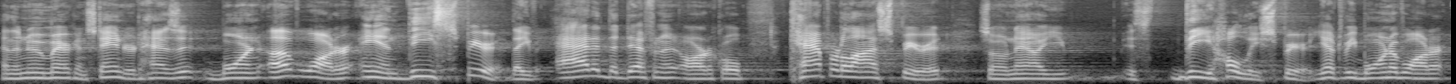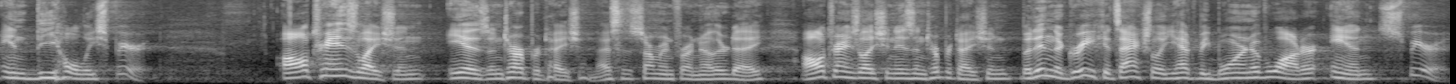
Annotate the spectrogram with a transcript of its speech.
and the New American Standard has it born of water and the Spirit. They've added the definite article, capitalized Spirit, so now you, it's the Holy Spirit. You have to be born of water in the Holy Spirit. All translation is interpretation. That's a sermon for another day. All translation is interpretation, but in the Greek, it's actually you have to be born of water and spirit.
